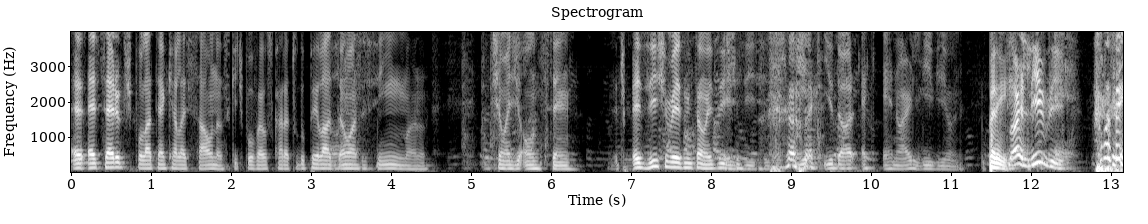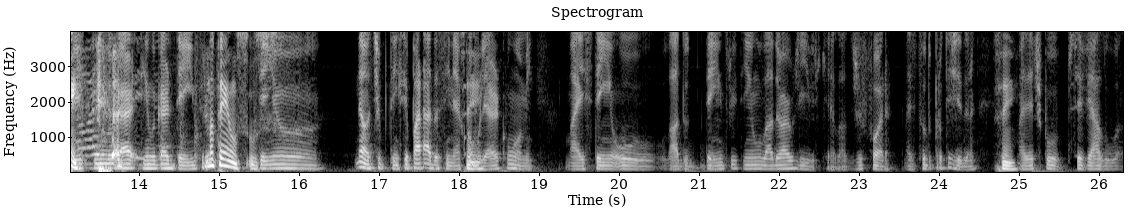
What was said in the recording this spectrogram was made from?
é, é, sério que, tipo, lá tem aquelas saunas que, tipo, vai os caras tudo peladão Nossa. assim, mano. Chama de onsen. É, tipo, existe mesmo, então? Existe? Existe. E, e o da hora é, é, no ar livre, mano. Peraí. No ar livre? É. Como assim? Tem lugar, tem lugar dentro. Não tem os... os... Tem o... Não, tipo, tem separado assim, né? Sim. Com a mulher com o homem. Mas tem o, lado dentro e tem o lado ar livre, que é o lado de fora. Mas é tudo protegido, né? Sim. Mas é tipo, você vê a lua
